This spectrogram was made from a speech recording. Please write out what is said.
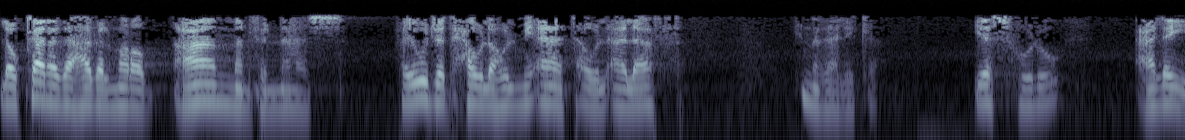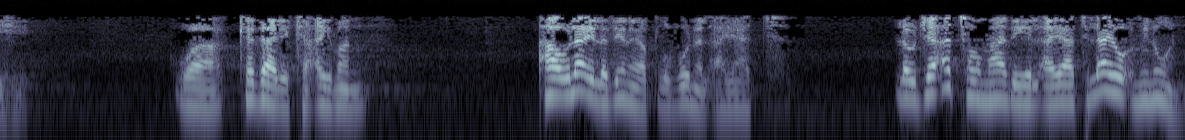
لو كان ذا هذا المرض عاما في الناس فيوجد حوله المئات أو الآلاف. إن ذلك يسهل عليه. وكذلك أيضا هؤلاء الذين يطلبون الآيات لو جاءتهم هذه الآيات لا يؤمنون.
